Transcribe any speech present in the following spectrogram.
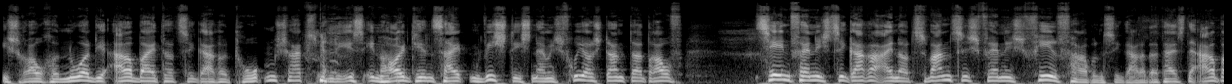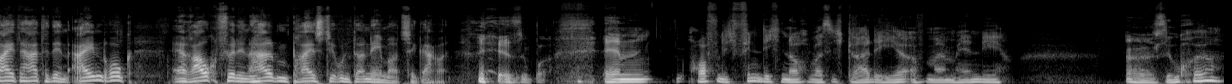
Ich rauche nur die Arbeiterzigarre Tropenschatz und die ist in heutigen Zeiten wichtig. Nämlich früher stand da drauf 10 Pfennig Zigarre einer 20 Pfennig Fehlfarbenzigarre. Das heißt, der Arbeiter hatte den Eindruck, er raucht für den halben Preis die Unternehmerzigarre. Super. Ähm, hoffentlich finde ich noch, was ich gerade hier auf meinem Handy äh, suche.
